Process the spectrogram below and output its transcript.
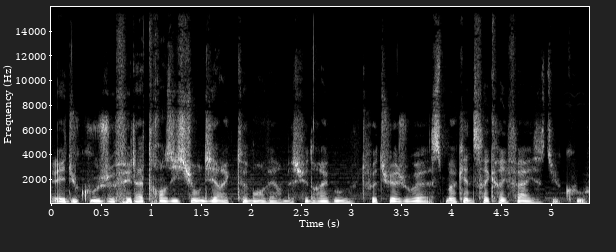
Et du coup, je fais la transition directement vers Monsieur Dragou. Toi, tu as joué à Smoke and Sacrifice, du coup.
